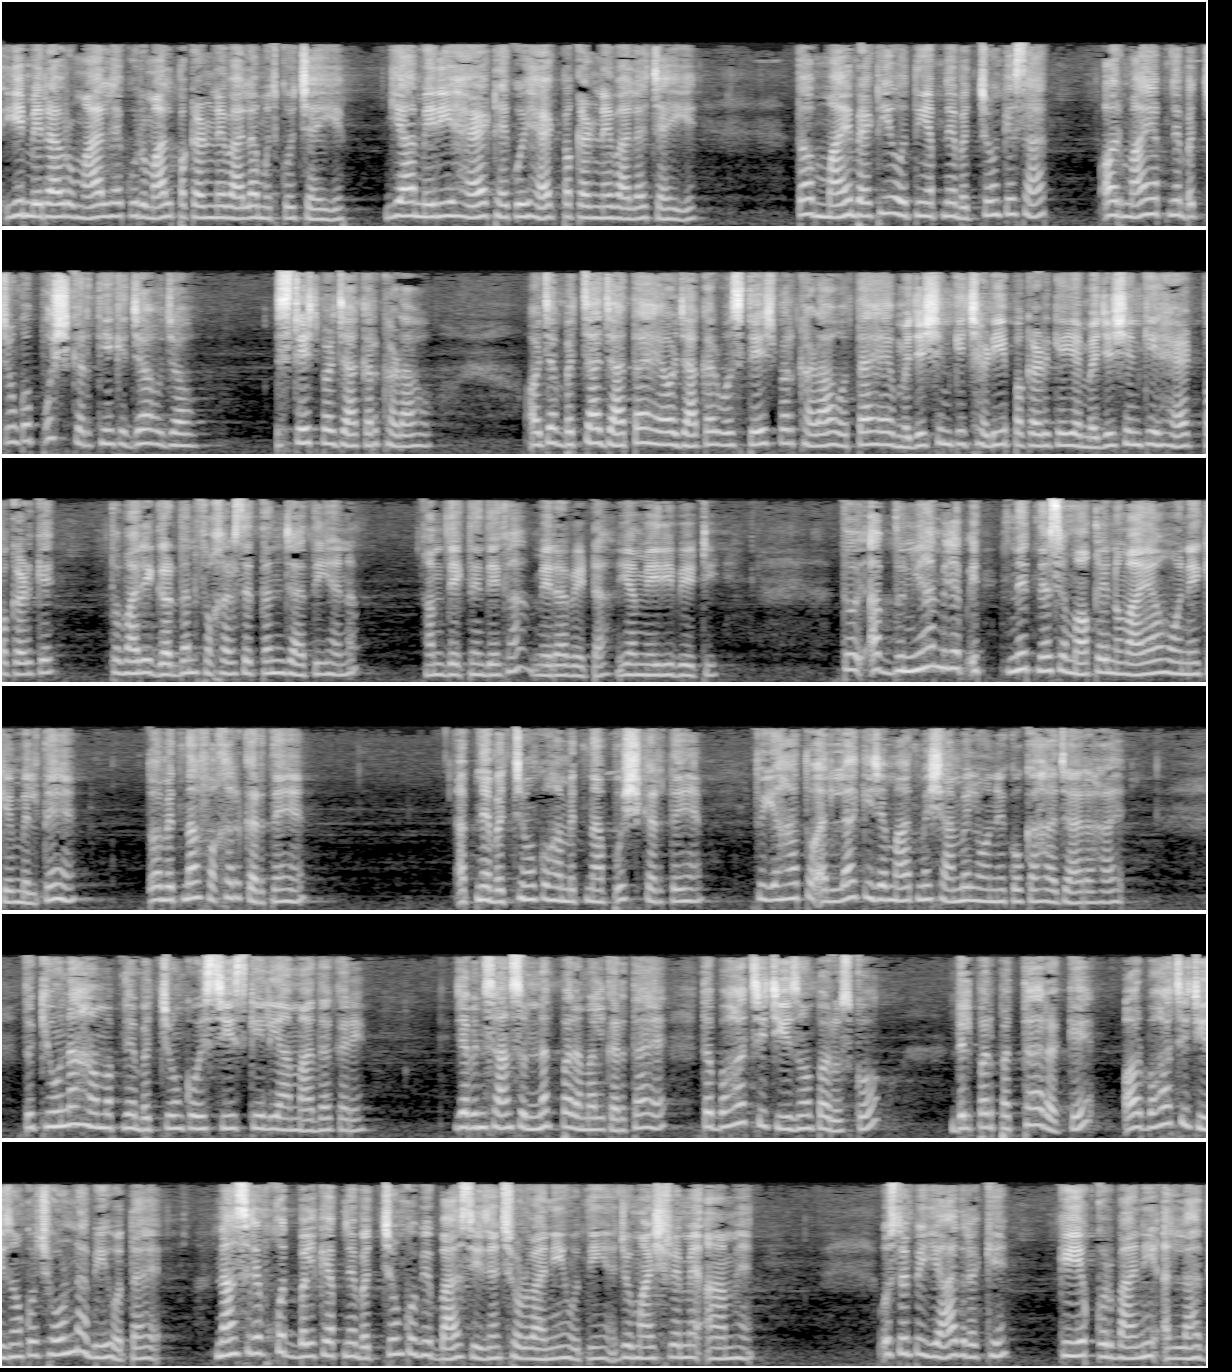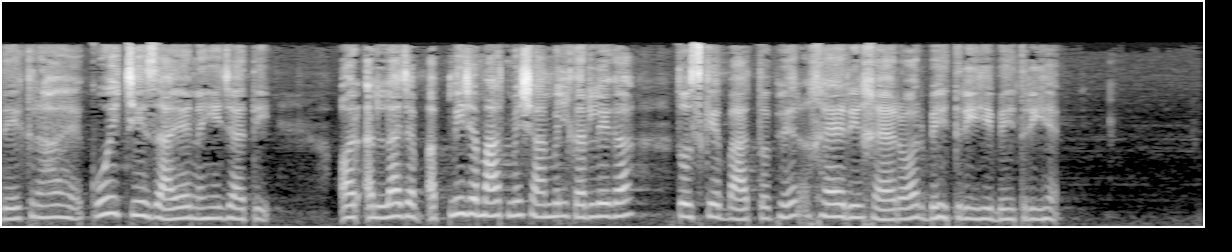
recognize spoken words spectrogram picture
یہ میرا رومال ہے، کوئی رومال پکڑنے والا مجھ کو چاہیے، یا میری ہیٹ ہے، کوئی ہیٹ پکڑنے والا چاہیے۔ تو اب مائیں بیٹھی ہوتی ہیں اپنے بچوں کے ساتھ اور مائیں اپنے بچوں کو پش کرتی ہیں کہ جاؤ جاؤ، اسٹیج پر جا کر کھڑا ہو۔ اور جب بچہ جاتا ہے اور جا کر وہ اسٹیج پر کھڑا ہوتا ہے میجیشین کی چھڑی پکڑ کے یا میجیشین کی ہیڈ پکڑ کے، تو ہماری گردن فخر سے تن جاتی ہے نا۔ ہم دیکھنے دیکھا، میرا بیٹا یا میری بیٹی۔ تو اب دنیا میں جب اتنے اتنے سے موقع نمایاں ہونے کے ملتے ہیں، تو ہم اتنا فخر کرتے ہیں، اپنے بچوں کو ہم اتنا پش کرتے ہیں۔ تو یہاں تو اللہ کی جماعت میں شامل ہونے کو کہا جا رہا ہے۔ تو کیوں نہ ہم اپنے بچوں کو اس چیز کے لیے آمادہ کریں؟ جب انسان سنت پر عمل کرتا ہے، تو بہت سی چیزوں پر اس کو دل پر پتہ رکھ کے اور بہت سی چیزوں کو چھوڑنا بھی ہوتا ہے۔ نہ صرف خود، بلکہ اپنے بچوں کو بھی بعض چیزیں چھوڑوانی ہوتی ہیں جو معاشرے میں عام ہیں۔ اس میں پہ یاد رکھیں کہ یہ قربانی اللہ دیکھ رہا ہے، کوئی چیز آیا نہیں جاتی۔ اور اللہ جب اپنی جماعت میں شامل کر لے گا، تو اس کے بعد تو پھر خیر ہی خیر اور بہتری ہی بہتری ہے۔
